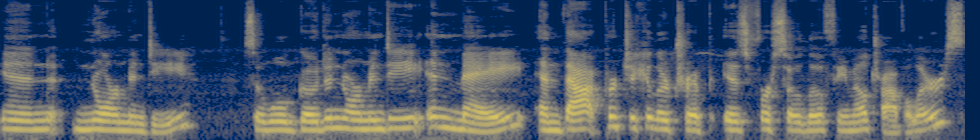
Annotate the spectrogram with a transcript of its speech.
in Normandy so we'll go to Normandy in May, and that particular trip is for solo female travelers.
